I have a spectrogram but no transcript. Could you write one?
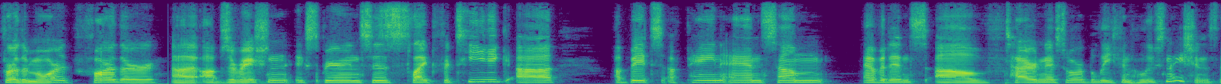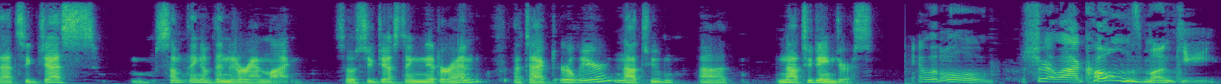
furthermore, farther uh, observation experiences slight fatigue, uh, a bit of pain, and some evidence of tiredness or belief in hallucinations. That suggests something of the Nidoran line. So, suggesting Nidoran attacked earlier, not too, uh, not too dangerous. A little Sherlock Holmes monkey.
